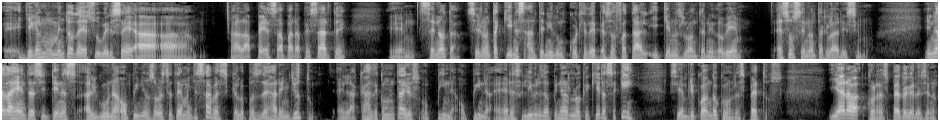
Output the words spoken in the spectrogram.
eh, llega el momento de subirse a, la pesa para pesarte, se nota, se nota quienes han tenido un corte de peso fatal y quienes lo han tenido bien. Eso se nota clarísimo. Y nada, gente, si tienes alguna opinión sobre este tema, ya sabes que lo puedes dejar en YouTube, en la caja de comentarios. Opina, opina. Eres libre de opinar lo que quieras aquí, siempre y cuando con respetos. Y ahora, con respeto quiero decir,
